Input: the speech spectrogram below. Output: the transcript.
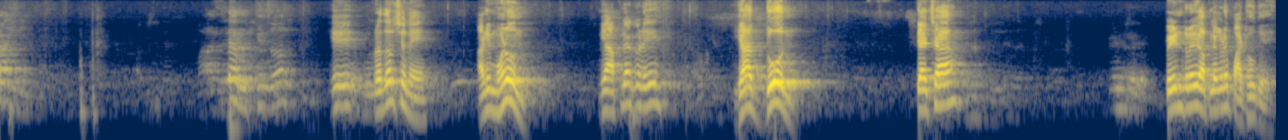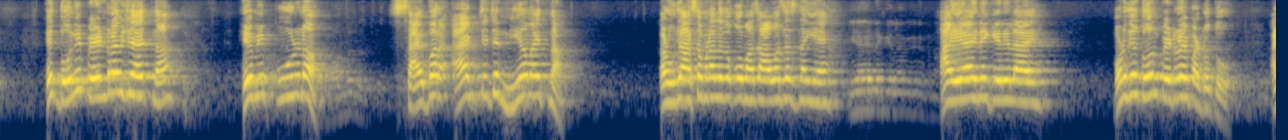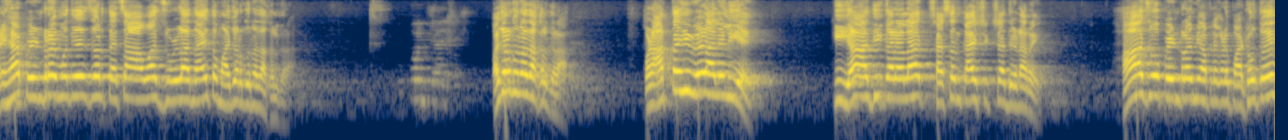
वृत्तीचं हे प्रदर्शन आहे. आणि म्हणून मी आपल्याकडे ह्या दोन त्याच्या पेन ड्राईव्ह आपल्याकडे पाठवतोय. हे दोन्ही पेन ड्राईव्ह जे आहेत ना हे मी पूर्ण सायबर ॲक्टचे जे नियम आहेत ना कारण उद्या असं म्हणाले नको माझा आवाजच नाही आहे हा ए आयने केलेला आहे. म्हणून हे दोन पेनड्राईव्ह पाठवतो. आणि ह्या पेनड्राईव्हमध्ये जर त्याचा आवाज जुळला नाही तर माझ्यावर गुन्हा दाखल करा. माझ्यावर गुन्हा दाखल करा. पण आता ही वेळ आलेली आहे की या अधिकाऱ्याला शासन काय शिक्षा देणार आहे? हा जो पेनड्राईव्ह मी आपल्याकडे पाठवतोय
